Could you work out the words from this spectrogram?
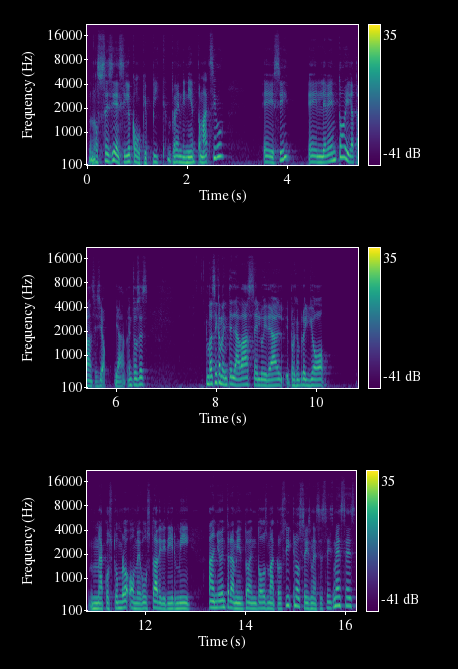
no sé si decirle como que peak, rendimiento máximo. sí, el evento y la transición, ¿ya? Entonces, básicamente la base, lo ideal, por ejemplo, yo me acostumbro o me gusta dividir mi año de entrenamiento en dos macrociclos, seis meses, seis meses,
